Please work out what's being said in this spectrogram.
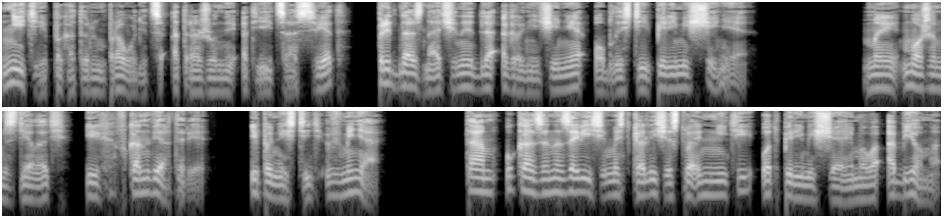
Нити, по которым проводится отраженный от яйца свет, предназначены для ограничения области перемещения. Мы можем сделать их в конвертере и поместить в меня. Там указана зависимость количества нитей от перемещаемого объема.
